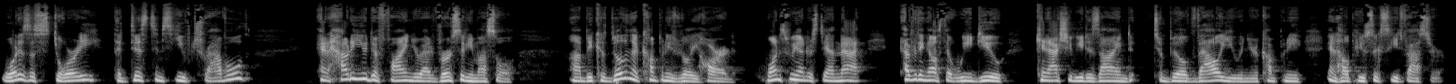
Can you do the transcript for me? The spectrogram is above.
What is the story, the distance you've traveled? And how do you define your adversity muscle? Uh, because building a company is really hard. Once we understand that, everything else that we do can actually be designed to build value in your company and help you succeed faster.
